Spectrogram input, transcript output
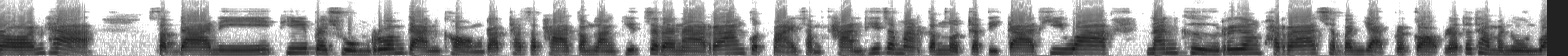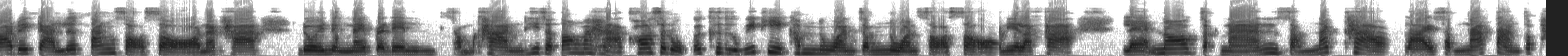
ร้อนค่ะ สัปดาห์นี้ที่ประชุมร่วมกันของรัฐสภากำลังพิจารณาร่างกฎหมายสำคัญที่จะมากำหนดกติกาที่ว่านั่นคือเรื่องพระราชบัญญัติประกอบรัฐธรรมนูญว่าด้วยการเลือกตั้งสสนะคะ โดยหนึ่งในประเด็นสำคัญที่จะต้องมาหาข้อสรุปก็คือวิธีคำนวณจำนวนสสเนี่ยแหละค่ะ และนอกจากนั้นสำนักข่าวหลายสำนักต่างก็พ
